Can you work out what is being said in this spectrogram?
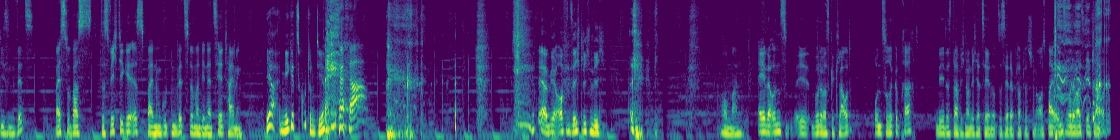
diesen Witz? Weißt du, was das Wichtige ist bei einem guten Witz, wenn man den erzählt? Timing. Ja, mir geht's gut und dir? ja, mir offensichtlich nicht. oh Mann. Ey, bei uns äh, wurde was geklaut und zurückgebracht. Nee, das darf ich noch nicht erzählen, sonst ist ja der Plot schon raus. Bei uns wurde was geklaut.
